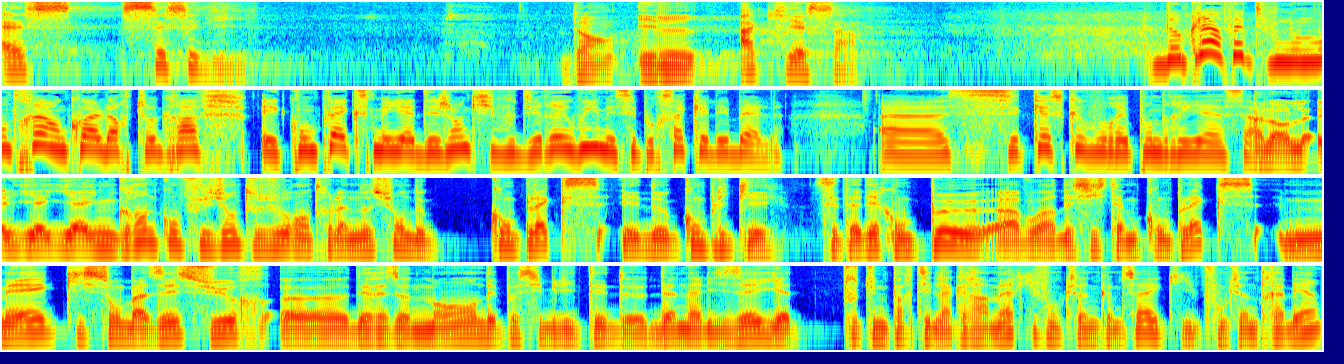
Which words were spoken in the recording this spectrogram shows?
SCCD dans il acquiesça. Donc là, en fait, vous nous montrez en quoi l'orthographe est complexe, mais il y a des gens qui vous diraient oui, mais c'est pour ça qu'elle est belle. Euh, Qu'est-ce que vous répondriez à ça? Alors, il y, y, a une grande confusion toujours entre la notion de complexe et de compliqué. C'est-à-dire qu'on peut avoir des systèmes complexes, mais qui sont basés sur euh, des raisonnements, des possibilités d'analyser. Il y a toute une partie de la grammaire qui fonctionne comme ça et qui fonctionne très bien.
